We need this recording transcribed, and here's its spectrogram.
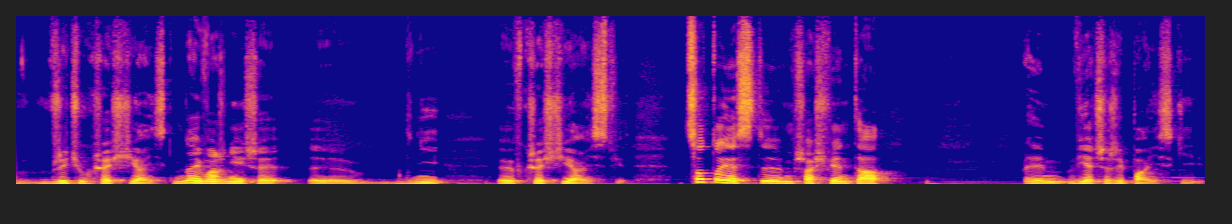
w życiu chrześcijańskim, najważniejsze e, dni e, w chrześcijaństwie. Co to jest e, msza święta e, Wieczerzy Pańskiej?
